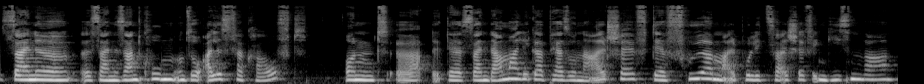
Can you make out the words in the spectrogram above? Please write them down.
seine, äh, seine Sandgruben und so alles verkauft. Und äh, der, sein damaliger Personalchef, der früher mal Polizeichef in Gießen war,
